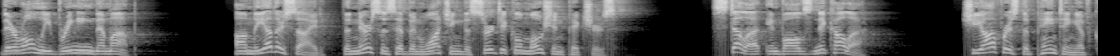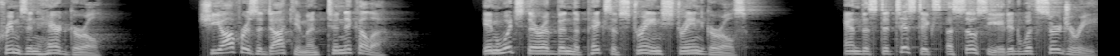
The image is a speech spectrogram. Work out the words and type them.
They're only bringing them up. On the other side, the nurses have been watching the surgical motion pictures. Stella involves Nicola. She offers the painting of crimson-haired girl. She offers a document to Nicola. In which there have been the pics of strange strained girls. And the statistics associated with surgery.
